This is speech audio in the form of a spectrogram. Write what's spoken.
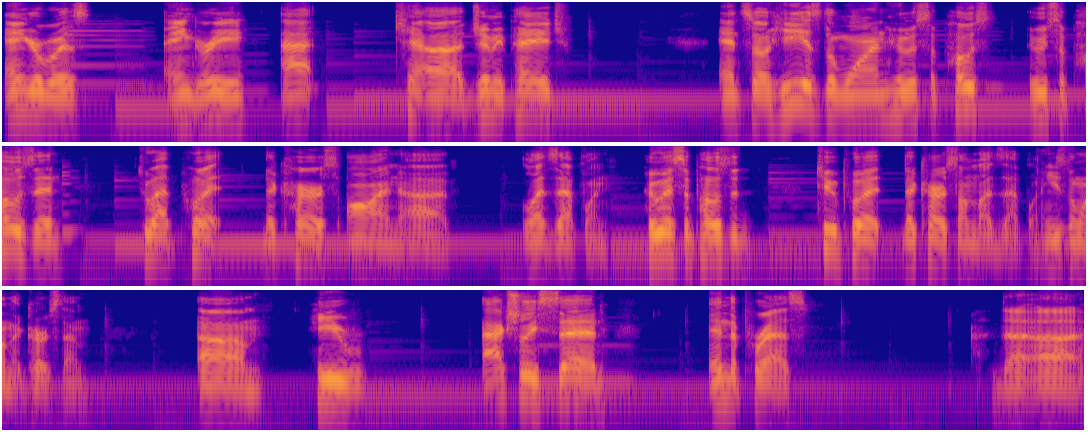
Anger was angry at uh, Jimmy Page, and so he is the one who is supposed who supposed to have put the curse on uh, Led Zeppelin. Who is supposed to put the curse on Led Zeppelin? He's the one that cursed them. Um, he actually said in the press that uh,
